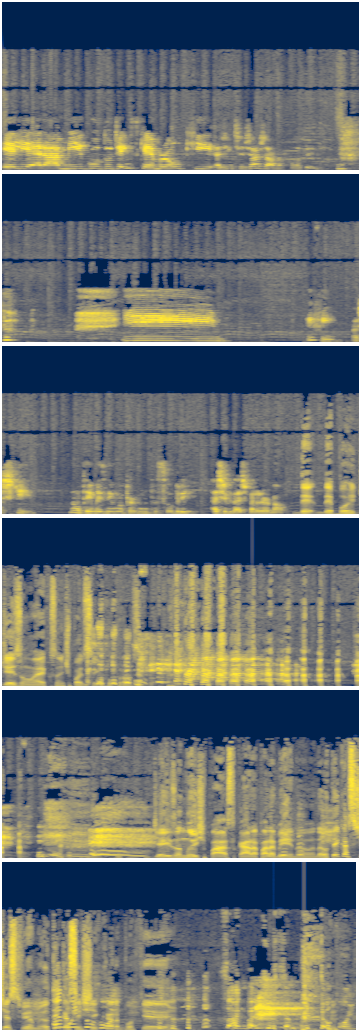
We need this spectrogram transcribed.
ele era amigo do James Cameron, que a gente já já vai falar dele. e. Enfim, acho que não tem mais nenhuma pergunta sobre atividade paranormal. De- depois de Jason Exxon, a gente pode seguir pro próximo. Jason no espaço, cara, parabéns. Não. Eu tenho que assistir esse filme. Eu tenho É que assistir, ruim. cara, porque. Saiba disso, é muito ruim.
